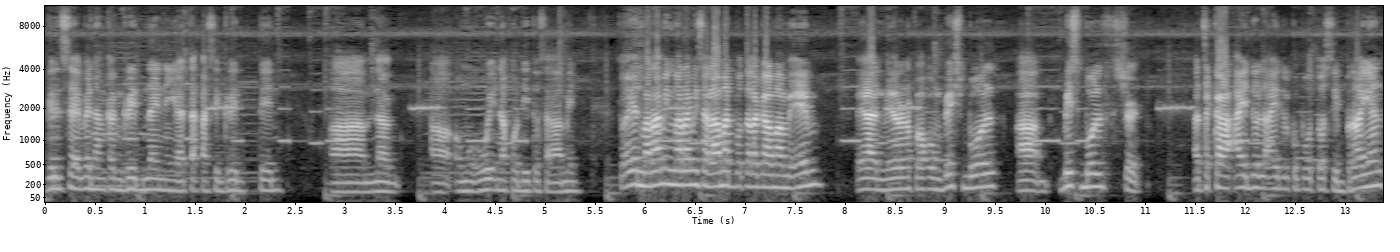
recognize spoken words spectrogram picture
grade 7 hanggang grade 9 na yata kasi grade 10 um, nag uh, umuwi na ako dito sa amin. So ayan, maraming maraming salamat po talaga Mami M. Ayan, meron na po akong baseball, ah baseball shirt. At saka idol na idol ko po to si Bryant.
